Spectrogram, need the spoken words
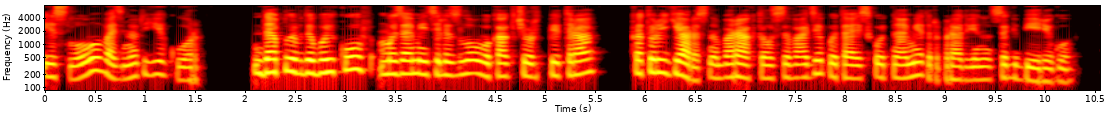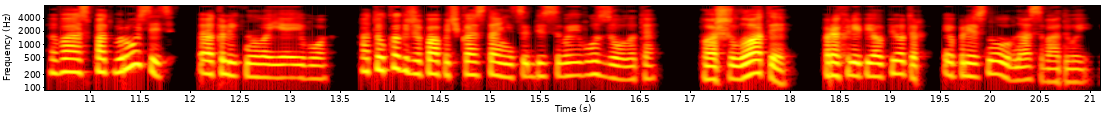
и слово возьмет Егор. Доплыв до буйков, мы заметили злого, как черт Петра, который яростно барахтался в воде, пытаясь хоть на метр продвинуться к берегу. «Вас подбросить?» – окликнула я его. «А то как же папочка останется без своего золота?» «Пошла ты!» – прохрипел Петр и плеснул в нас водой.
